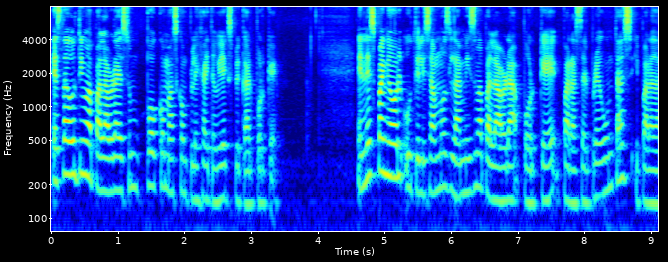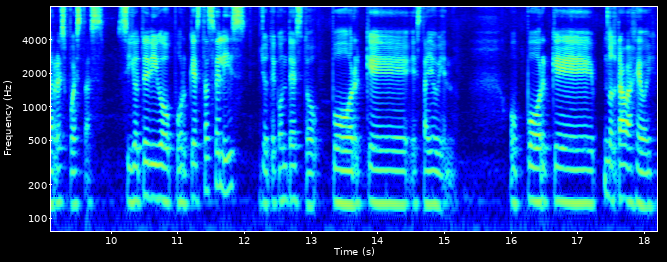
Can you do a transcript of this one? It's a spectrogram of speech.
Esta última palabra es un poco más compleja y te voy a explicar por qué. En español utilizamos la misma palabra por qué para hacer preguntas y para dar respuestas. Si yo te digo ¿por qué estás feliz? Yo te contesto porque está lloviendo o porque no trabajé hoy.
